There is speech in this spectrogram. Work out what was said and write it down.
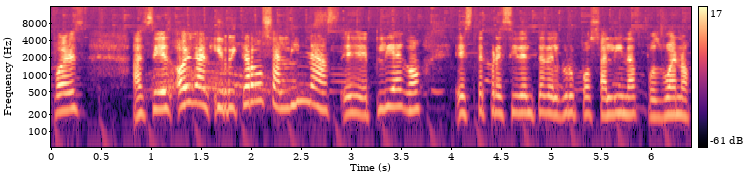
pues así es. Oigan, y Ricardo Salinas eh, Pliego, este presidente del grupo Salinas, pues bueno,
